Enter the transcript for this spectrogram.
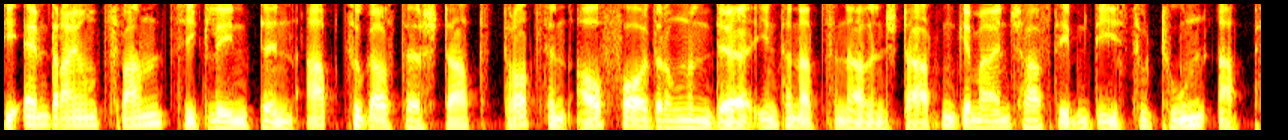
Die M23 lehnt den Abzug aus der Stadt trotz den Aufforderungen der internationalen Staatengemeinschaft eben dies zu tun ab.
